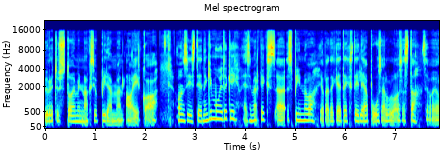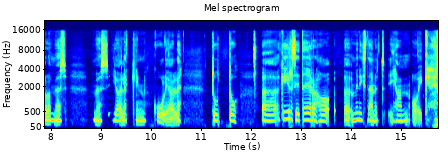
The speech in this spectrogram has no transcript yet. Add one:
yritystoiminnaksi jo pidemmän aikaa. On siis tietenkin muitakin, esimerkiksi Spinnova, joka tekee tekstiiliä puuselluloosasta. Se voi olla myös, myös joillekin kuulijoille tuttu. Kirsi Terho, menikö tämä nyt ihan oikein?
